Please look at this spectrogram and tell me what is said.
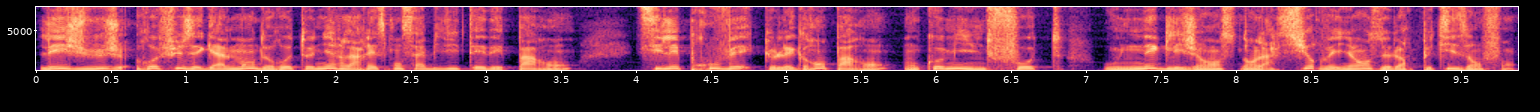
les juges refusent également de retenir la responsabilité des parents s'il est prouvé que les grands-parents ont commis une faute ou une négligence dans la surveillance de leurs petits-enfants.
